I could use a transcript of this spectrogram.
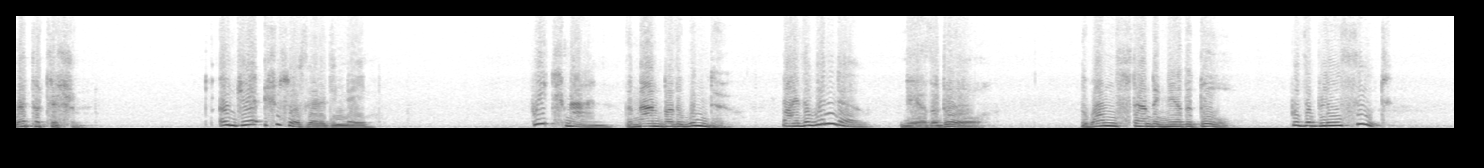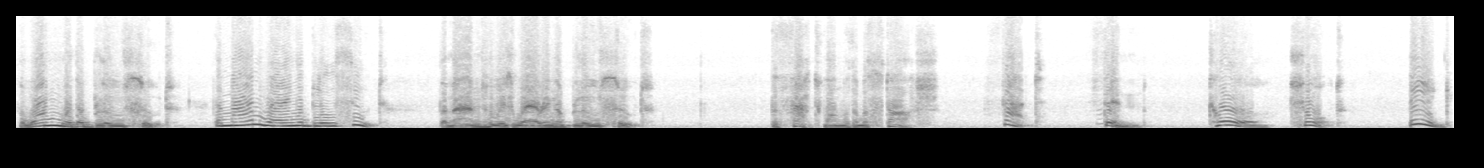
Repetition. Önce şu sözleri dinleyin. Which man? The man by the window. By the window. Near the door. The one standing near the door. With the blue suit. The one with a blue suit. The man wearing a blue suit. The man who is wearing a blue suit. The fat one with a moustache. Fat. Thin. Tall. Short. Big.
